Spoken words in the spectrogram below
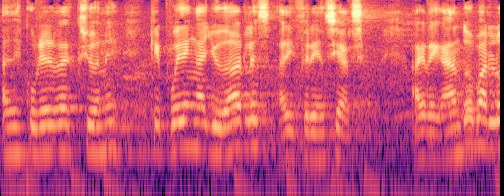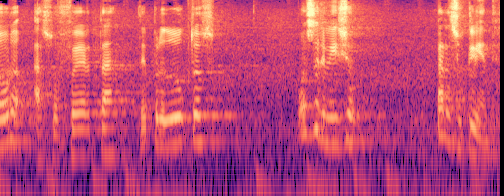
a descubrir reacciones que pueden ayudarles a diferenciarse, agregando valor a su oferta de productos o servicios para sus clientes.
